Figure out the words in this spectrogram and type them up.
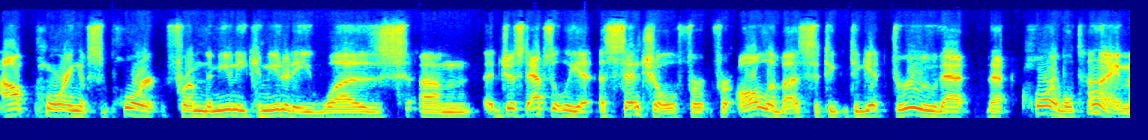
outpouring of support from the Muni community was um, just absolutely essential for, for all of us to, to get through that, that horrible time.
